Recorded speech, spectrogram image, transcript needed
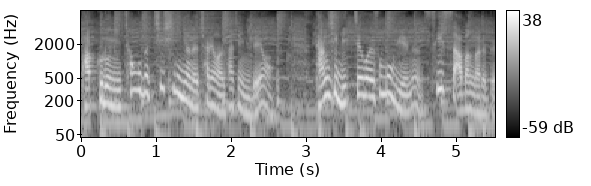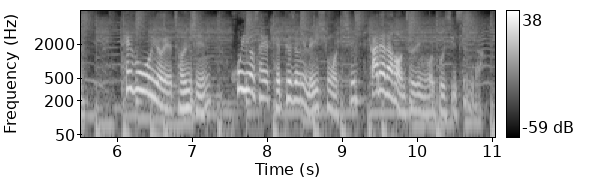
밥 그론이 1972년에 촬영한 사진인데요. 당시 믹 제거의 손목 위에는 스위스 아방가르드, 태그 호이어의 전신, 호이어사의 대표적인 레이싱 워치 까레라가 있는 걸볼 수 있습니다.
